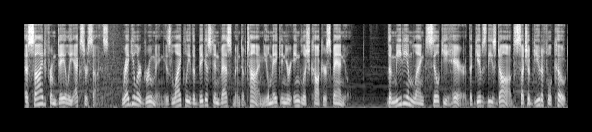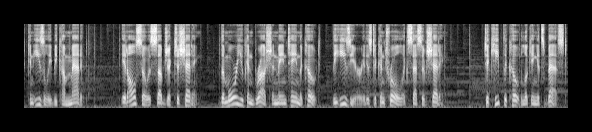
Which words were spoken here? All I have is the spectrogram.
Aside from daily exercise, regular grooming is likely the biggest investment of time you'll make in your English Cocker Spaniel. The medium length silky hair that gives these dogs such a beautiful coat can easily become matted. It also is subject to shedding. The more you can brush and maintain the coat, the easier it is to control excessive shedding. To keep the coat looking its best,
